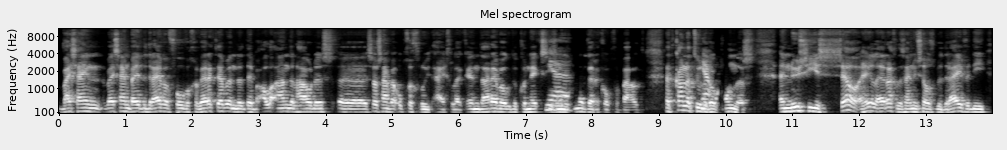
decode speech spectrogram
wij zijn, wij zijn bij het bedrijf waarvoor we gewerkt hebben, en dat hebben alle aandeelhouders, uh, zo zijn wij opgegroeid eigenlijk. En daar hebben we ook de connecties en het netwerk opgebouwd. Het kan natuurlijk ook anders. En nu zie je zelf heel erg, er zijn nu zelfs bedrijven die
